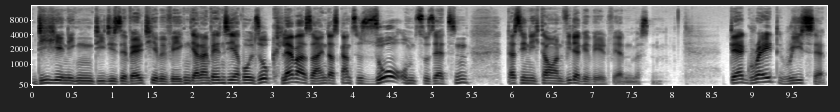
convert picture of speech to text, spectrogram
diejenigen, die diese Welt hier bewegen, ja, dann werden sie ja wohl so clever sein, das Ganze so umzusetzen, dass sie nicht dauernd wiedergewählt werden müssen. Der Great Reset,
